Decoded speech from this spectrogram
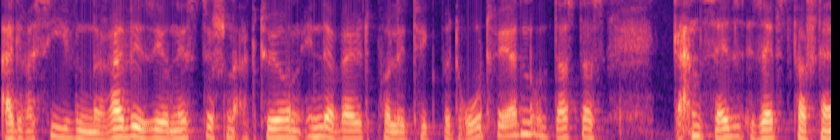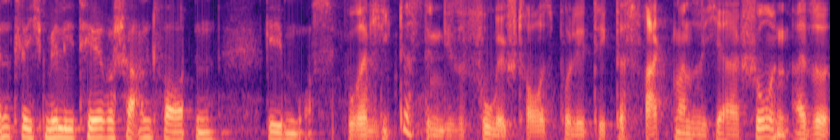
aggressiven, revisionistischen Akteuren in der Weltpolitik bedroht werden und dass das ganz selbstverständlich militärische Antworten geben muss. Woran liegt das denn, diese Vogelstrauß-Politik? Das fragt man sich ja schon. Also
